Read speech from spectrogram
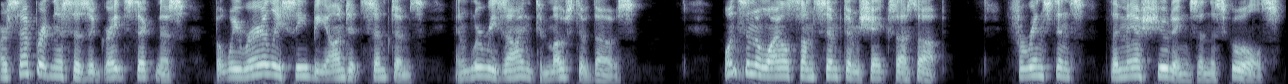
Our separateness is a great sickness, but we rarely see beyond its symptoms, and we're resigned to most of those. Once in a while, some symptom shakes us up. For instance, the mass shootings in the schools.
